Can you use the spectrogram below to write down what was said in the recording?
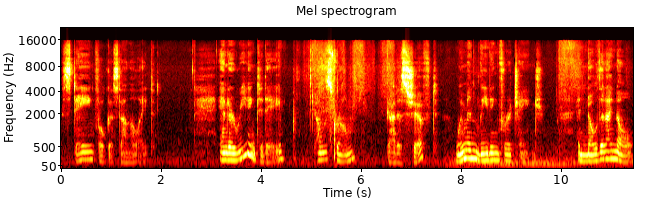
Staying focused on the light. And our reading today comes from Goddess Shift Women Leading for a Change. And know that I know,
